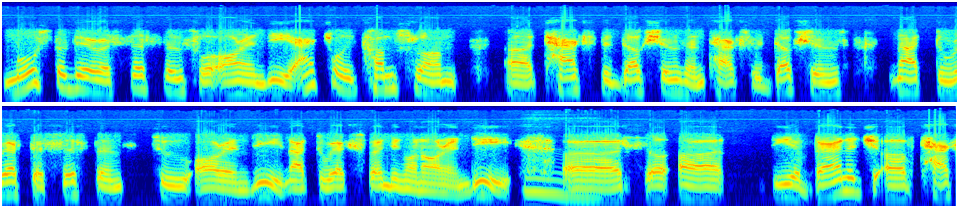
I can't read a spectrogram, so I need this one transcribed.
most of their assistance for R&D actually comes from uh, tax deductions and tax reductions, not direct assistance to R&D, not direct spending on R&D. Mm. Uh, so, uh, the advantage of tax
